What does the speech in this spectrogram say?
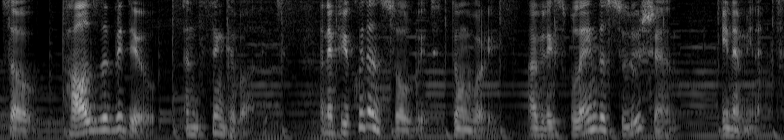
So pause the video and think about it. And if you couldn't solve it, don't worry. I will explain the solution in a minute.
